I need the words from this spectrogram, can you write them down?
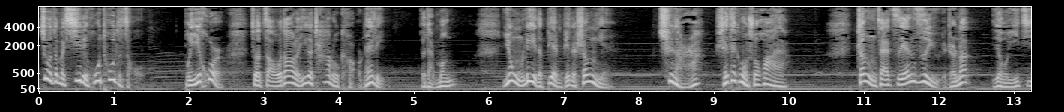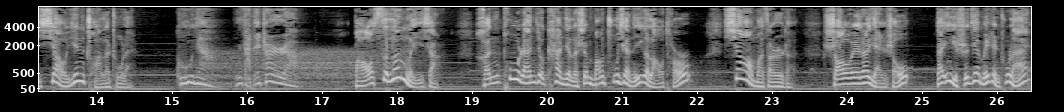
就这么稀里糊涂的走。不一会儿，就走到了一个岔路口那里，有点懵，用力的辨别着声音：“去哪儿啊？谁在跟我说话呀？”正在自言自语着呢，有一记笑音传了出来：“姑娘，你咋在这儿啊？”宝四愣了一下。很突然就看见了身旁出现的一个老头，笑么滋儿的，稍微有点眼熟，但一时间没认出来。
